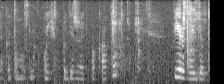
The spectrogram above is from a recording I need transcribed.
так, это можно, ой, подержать пока тут. Первый идет.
